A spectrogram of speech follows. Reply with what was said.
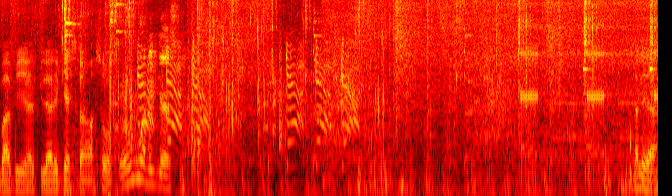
Babi lah bila ada gas kau nak masuk. Semua ada gas. Tak boleh lah.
